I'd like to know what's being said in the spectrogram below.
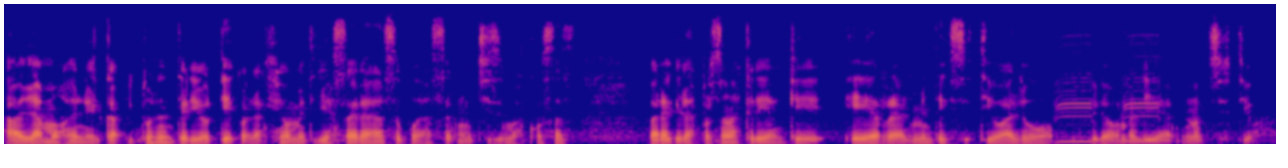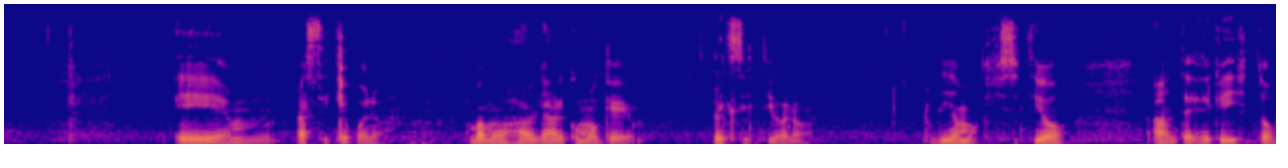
hablamos en el capítulo anterior, que con la geometría sagrada se puede hacer muchísimas cosas para que las personas crean que eh, realmente existió algo, pero en realidad no existió. Eh, así que bueno, vamos a hablar como que existió, ¿no? Digamos que existió antes de Cristo.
